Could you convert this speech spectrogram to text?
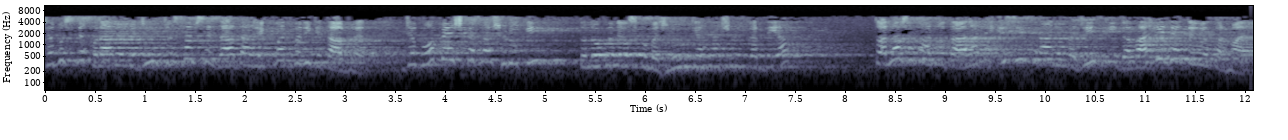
جب اس نے قرآن مجید جو سب سے زیادہ حکمت بری کتاب ہے۔ جب وہ پیش کرنا شروع کی، تو لوگوں نے اس کو مجنون کہنا شروع کر دیا۔ تو اللہ سبحانہ و تعالیٰ نے اسی قرآن مجید کی گواہی دیتے ہوئے فرمایا،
